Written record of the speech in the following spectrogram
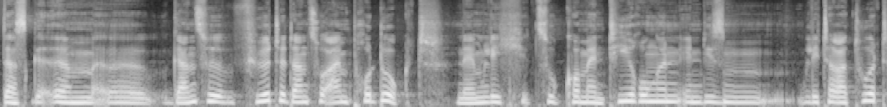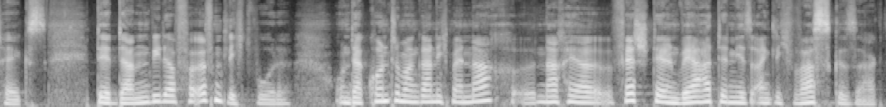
Das ähm, äh, Ganze führte dann zu einem Produkt, nämlich zu Kommentierungen in diesem Literaturtext, der dann wieder veröffentlicht wurde. Und da konnte man gar nicht mehr nach, nachher feststellen, wer hat denn jetzt eigentlich was gesagt.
